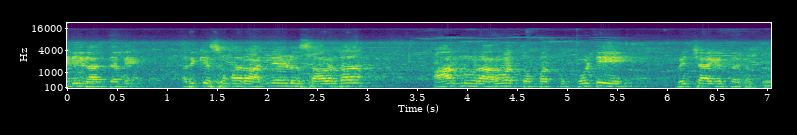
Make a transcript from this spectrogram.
ಇಡೀ ರಾಜ್ಯದಲ್ಲಿ. ಅದಕ್ಕೆ ಸುಮಾರು ಹನ್ನೆರಡು ಸಾವಿರದ ಆರುನೂರ ಅರವತ್ತೊಂಬತ್ತು ಕೋಟಿ ವೆಚ್ಚ ಆಗಿರ್ತಕ್ಕಂಥದ್ದು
